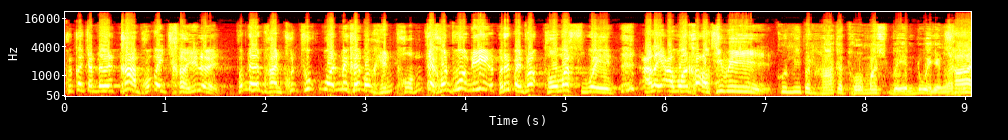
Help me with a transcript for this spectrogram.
คุณก็จะเดินข้ามผมไปเฉยเลย ผมเดินผ่านคุณทุกวันไม่เคยมองเห็นผม แต่คนพวกนี้หรือเป็นเพราะโทมัสเวนอะไรอาวรณ์เขาออกทีวี คุณมีปัญหากับโทมัสเวนด้วยอย่างนั้นใช่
